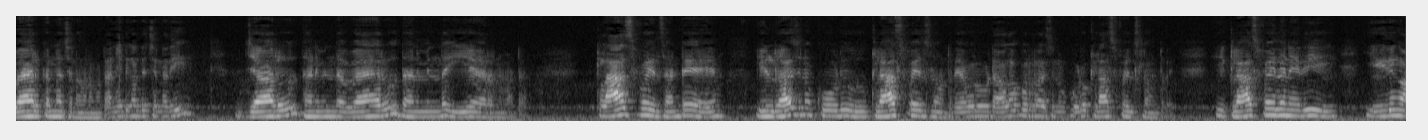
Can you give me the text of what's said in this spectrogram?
వేర్ కన్నా చిన్నది అనమాట అన్నిటికంటే చిన్నది జారు దాని మీద వేరు దాని మీద ఈఏఆర్ అనమాట క్లాస్ ఫైల్స్ అంటే వీళ్ళు రాసిన కోడు క్లాస్ ఫైల్స్లో ఉంటుంది. ఎవరు డెవలపర్ రాసిన కోడు క్లాస్ ఫైల్స్లో ఉంటుంది. ఈ క్లాస్ ఫైల్ అనేది ఈ విధంగా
